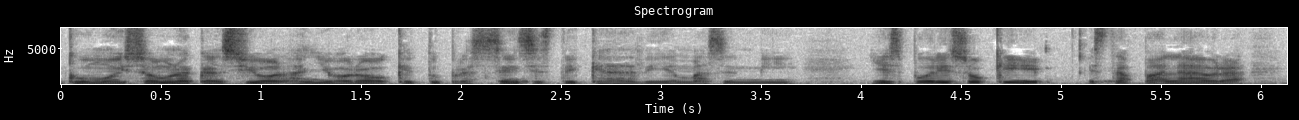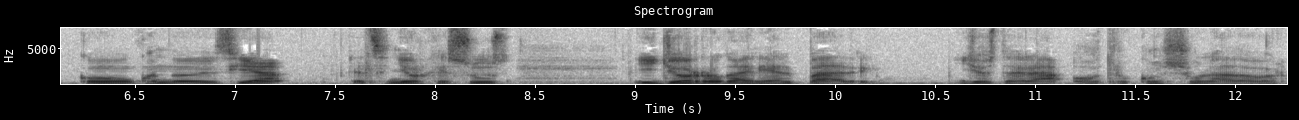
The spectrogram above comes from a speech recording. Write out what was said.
como hizo una canción, añoro que tu presencia esté cada día más en mí. Y es por eso que esta palabra, como cuando decía el Señor Jesús, y yo rogaré al Padre, y os dará otro consolador,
